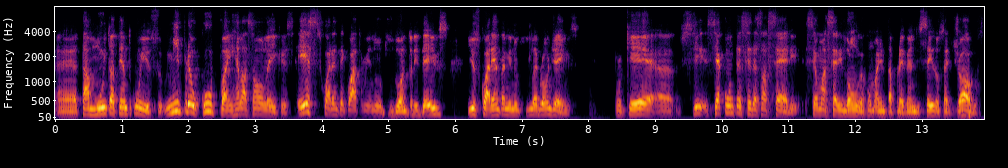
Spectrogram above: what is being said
está é, tá muito atento com isso. Me preocupa em relação ao Lakers esses 44 minutos do Anthony Davis e os 40 minutos do LeBron James. Porque uh, se, se acontecer dessa série ser uma série longa, como a gente está prevendo, de seis ou sete jogos,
